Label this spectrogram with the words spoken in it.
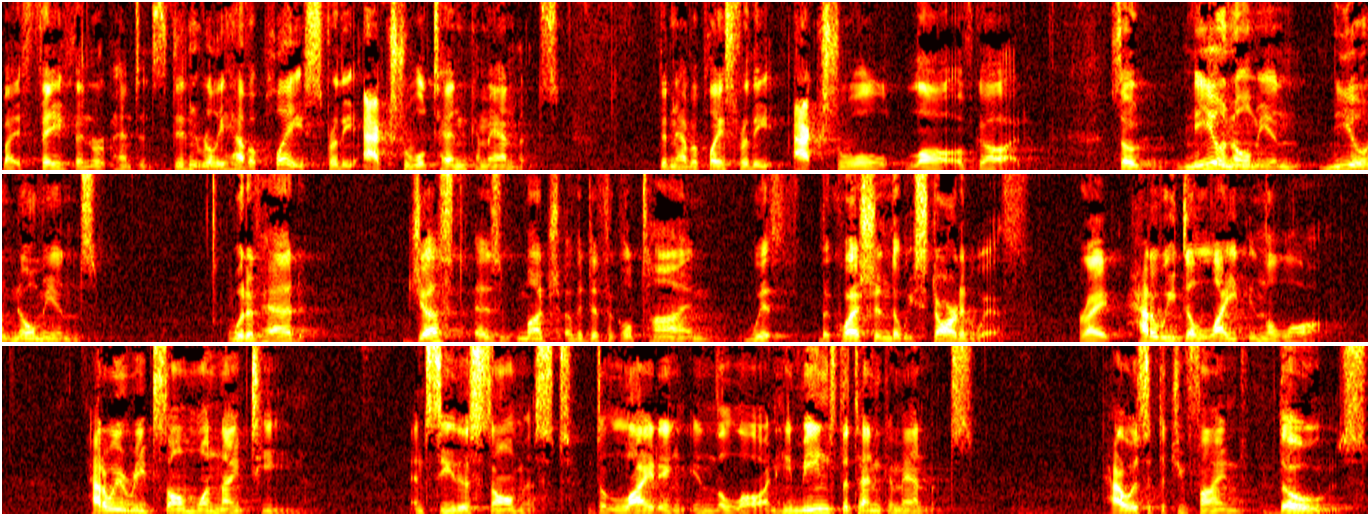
by faith and repentance. It didn't really have a place for the actual Ten Commandments. It didn't have a place for the actual law of God. So neonomian, neonomians would have had just as much of a difficult time with the question that we started with, right? How do we delight in the law? How do we read Psalm 119 and see this psalmist delighting in the law? And he means the Ten Commandments. How is it that you find those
